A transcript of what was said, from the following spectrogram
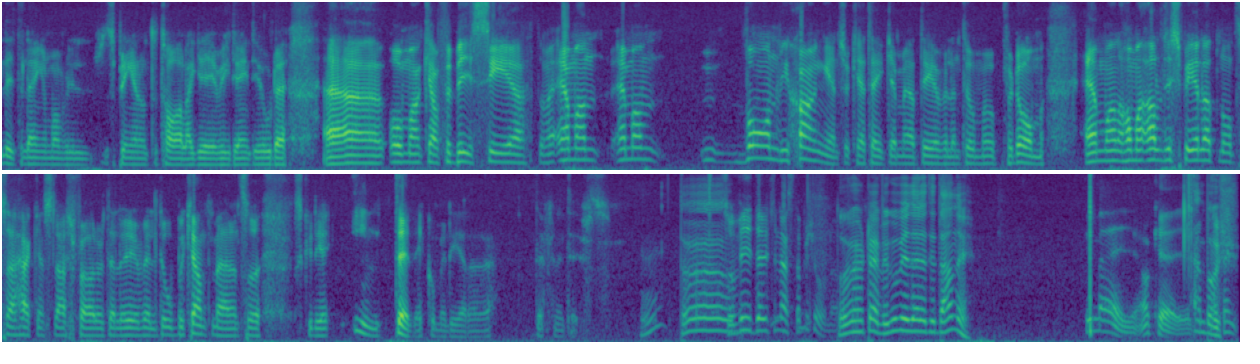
lite längre om man vill springa runt och ta alla grejer, vilket jag inte gjorde. Uh, och man kan förbise, de är man, är man van vid genren så kan jag tänka mig att det är väl en tumme upp för dem. Är man, har man aldrig spelat något så här hack and slash förut eller är väldigt obekant med den så skulle jag inte rekommendera det. Definitivt. Då, Så vidare till nästa person. då har vi hört det. Vi går vidare till Danny. Till mig, okej. Ambush. Jag, tänk,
